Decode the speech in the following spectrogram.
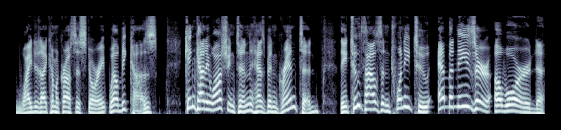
why did I come across this story? Well, because King County, Washington has been granted the 2022 Ebenezer Award.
